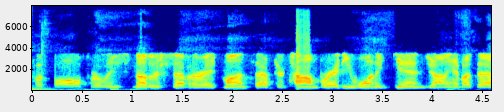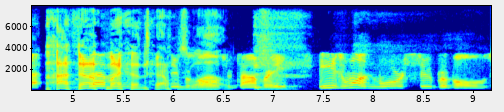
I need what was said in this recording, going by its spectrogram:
football for at least another seven or eight months after Tom Brady won again, Johnny. How about that? I know, seven man. That Super Bowls for Tom Brady. He's won more Super Bowls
